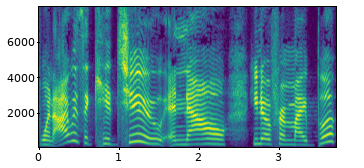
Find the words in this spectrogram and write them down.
when I was a kid too, and now you know from my book,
